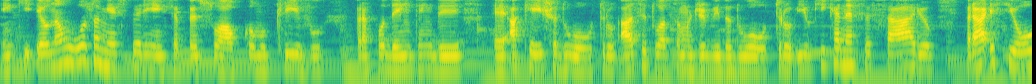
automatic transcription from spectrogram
em que eu não uso a minha experiência pessoal como crivo para poder entender é, a queixa do outro, a situação de vida do outro e o que, que é necessário para esse outro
